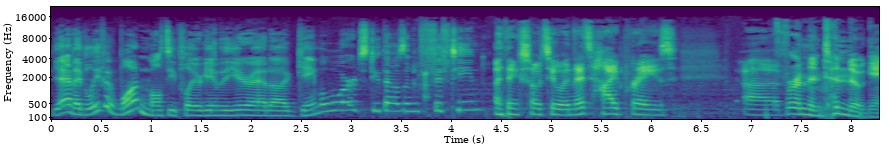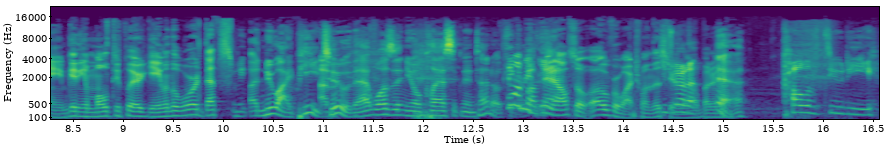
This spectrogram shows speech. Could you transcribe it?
Yeah, and I believe it won multiplayer game of the year at uh, Game Awards 2015. I think so too, and that's high praise. for a Nintendo game, getting a multiplayer game of the award, that's A new IP too. that wasn't you know classic Nintendo. well, I mean, about that. know, also Overwatch one this You've year, though. a- But I mean, yeah, Call of Duty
